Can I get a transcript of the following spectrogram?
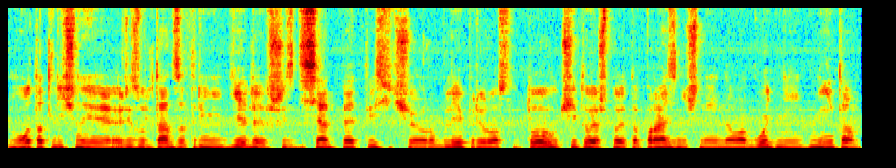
вот отличный результат за три недели. 65 тысяч рублей прирост. То, учитывая, что это праздничные новогодние дни, там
